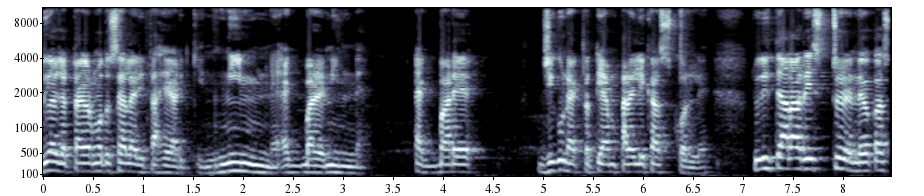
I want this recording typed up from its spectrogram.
দুই হাজার টাকার মতো স্যালারি তাহে আর কি, নিম্নে, একবারে নিম্নে, একবারে যে কোনো একটা টেম্পারারি কাজ করলে। যদি তারা রেস্টুরেন্টে কাজ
